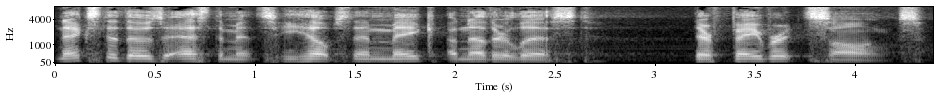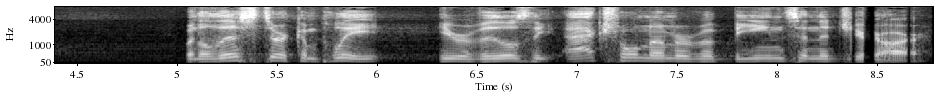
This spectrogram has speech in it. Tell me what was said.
next to those estimates, he helps them make another list their favorite songs. When the lists are complete, he reveals the actual number of beans in the jar.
